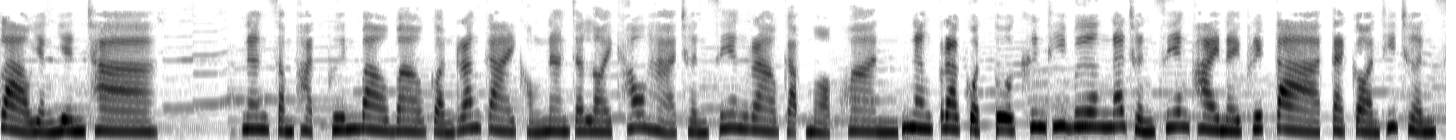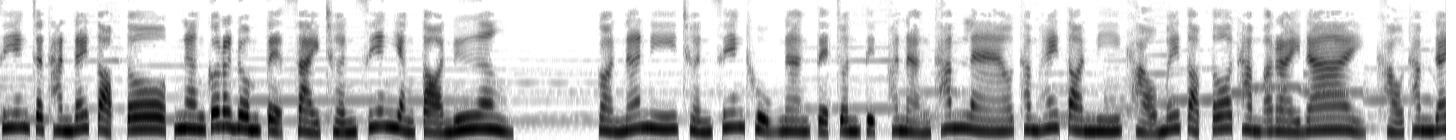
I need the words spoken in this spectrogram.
กล่าวอย่างเย็นชา นางสัมผัสพื้นเบาๆก่อนร่างกายของนางจะลอยเข้าหาเฉินเซี่ยงราวกับหมอกควัน นางปรากฏตัวขึ้นที่เบื้องหน้าเฉินเซี่ยงภายในพริบตา แต่ก่อนที่เฉินเซี่ยงจะทันได้ตอบโต้ นางก็ระดมเตะใส่เฉินเซี่ยงอย่างต่อเนื่อง ก่อนหน้านี้เฉินเซี่ยงถูกนางเตะจนติดผนังถ้ำแล้วทำให้ตอนนี้เขาไม่ตอบโต้ทำอะไรได้ เขาทำได้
